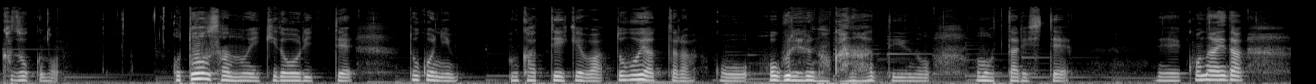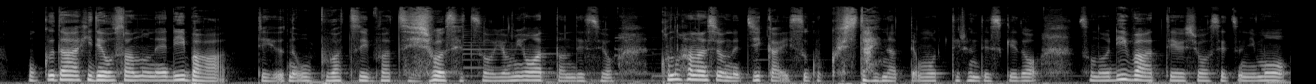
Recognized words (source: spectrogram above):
家族のお父さんの憤りってどこに向かっていけばどうやったらこうほぐれるのかなっていうのを思ったりしてでこの間奥田秀夫さんのね「リバー」っていうのを分厚い分厚い小説を読み終わったんですよ。この話をね次回すごくしたいなって思ってるんですけどその「リバー」っていう小説にも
